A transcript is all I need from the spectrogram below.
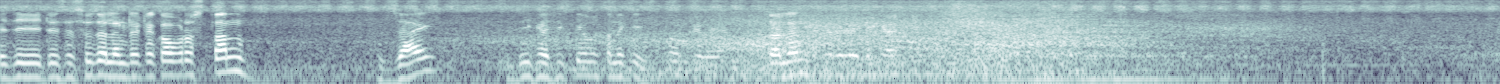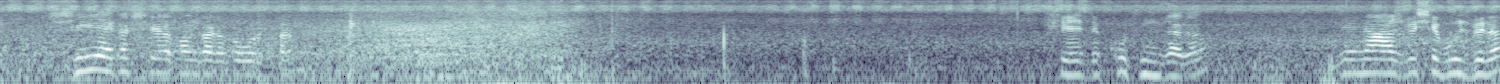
এই যে এটা হচ্ছে সুইজারল্যান্ডের একটা কবরস্থান। যাই দেখে আসি কি অবস্থা নাকি? চলেন। সেই একটা সেরকম জায়গা কবরস্থান। সে একটা কঠিন জায়গা। যে না আসবে সে বুঝবে না।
